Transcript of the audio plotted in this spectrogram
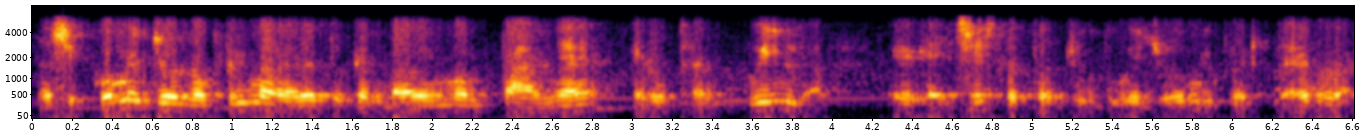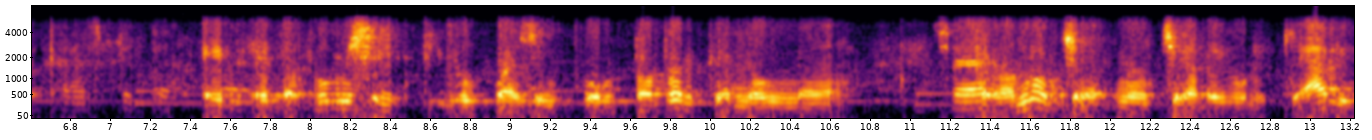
Ma siccome il giorno prima aveva detto che andavo in montagna, ero tranquilla, e c'è stato giù due giorni per terra. E, e dopo mi sentivo quasi in colpa perché non, Certo. però non, non ci avevo le chiavi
